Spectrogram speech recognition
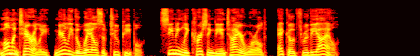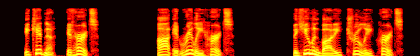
Momentarily, merely the wails of two people, seemingly cursing the entire world, echoed through the aisle. Echidna, it hurts. Ah, it really hurts. The human body truly hurts.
